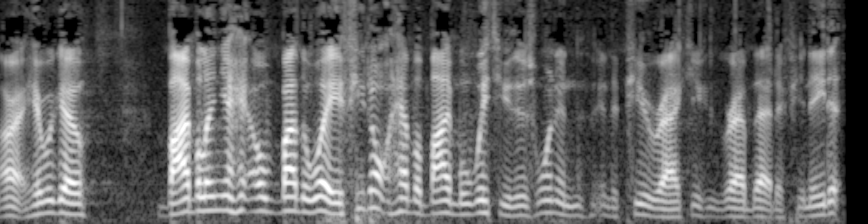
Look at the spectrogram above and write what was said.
All right. Here we go. Bible in your hand. Oh, by the way, if you don't have a Bible with you, there's one in, in the pew rack. You can grab that if you need it.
